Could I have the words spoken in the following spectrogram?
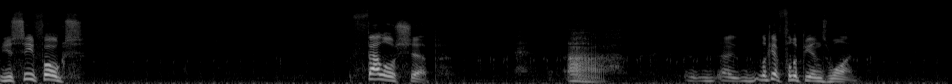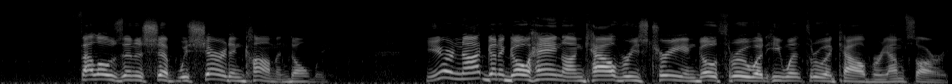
you see, folks, fellowship. Ah, uh, look at Philippians 1. Fellows in a ship, we share it in common, don't we? You're not going to go hang on Calvary's tree and go through what he went through at Calvary. I'm sorry.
